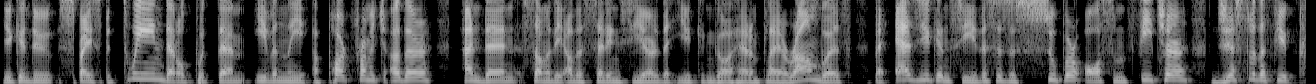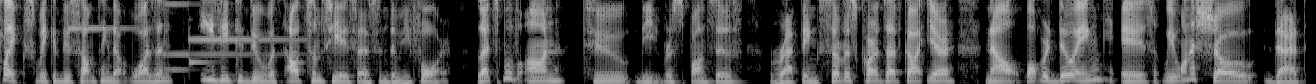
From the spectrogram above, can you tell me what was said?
You can do space between, that'll put them evenly apart from each other. And then some of the other settings here that you can go ahead and play around with. But as you can see, this is a super awesome feature. Just with a few clicks, we could do something that wasn't easy to do without some CSS in Divi 4. Let's move on to the responsive wrapping service cards I've got here. Now, what we're doing is we want to show that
